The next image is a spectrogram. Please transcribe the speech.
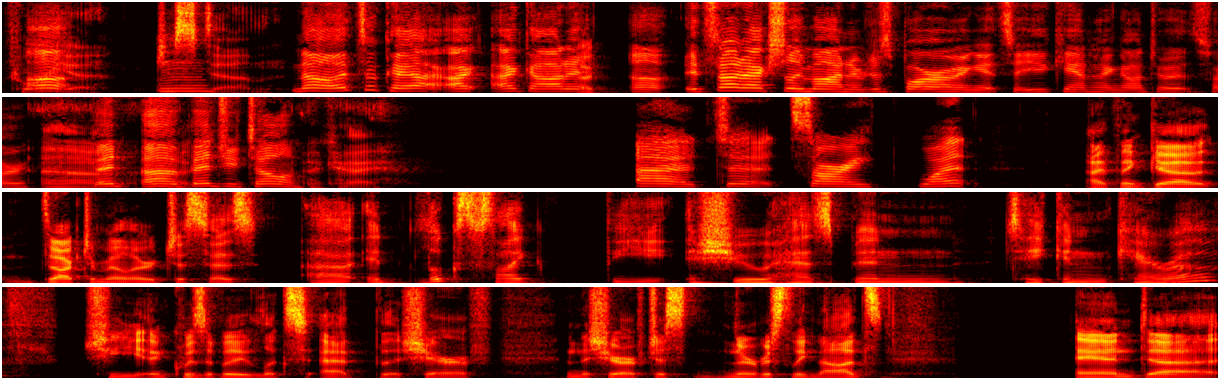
for Uh, you just um No, it's okay. I I, I got it. Uh, it's not actually mine. I'm just borrowing it, so you can't hang on to it. Sorry. Oh, ben, uh, okay. Benji, tell him. okay Uh, t- sorry, what? I think uh dr miller just says Uh, it looks like the issue has been taken care of. she inquisitively looks at the sheriff and the sheriff just nervously nods and uh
